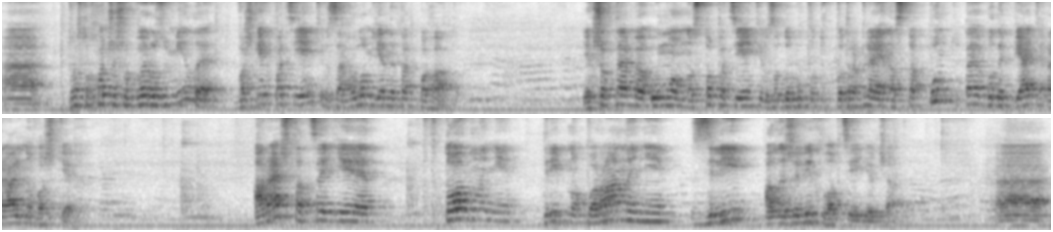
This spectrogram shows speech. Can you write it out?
Е, Просто хочу, щоб ви розуміли, важких пацієнтів загалом є не так багато. Якщо в тебе умовно 100 пацієнтів за добу потрапляє на стаб-пункт, у тебе буде 5 реально важких. А решта це є втомлені, дрібно поранені, злі, але живі хлопці і дівчата. Е,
